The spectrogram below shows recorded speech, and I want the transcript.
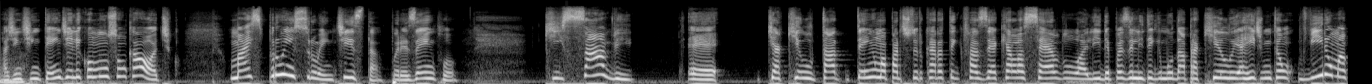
A gente entende ele como um som caótico. Mas pro instrumentista, por exemplo, que sabe é, que aquilo tá, tem uma partitura, o cara tem que fazer aquela célula ali, depois ele tem que mudar para aquilo e a ritmo. Então, vira uma,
